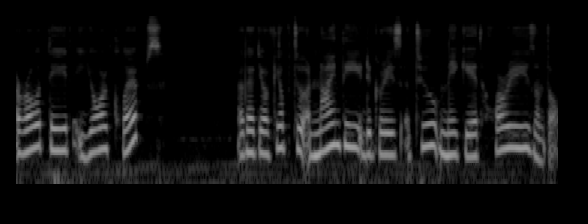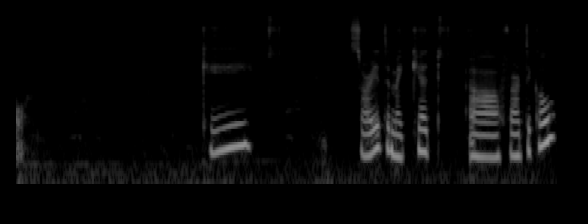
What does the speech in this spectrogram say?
rotate your clips. Rotate your clip to 90 degrees to make it horizontal okay. Sorry to make it uh, vertical.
